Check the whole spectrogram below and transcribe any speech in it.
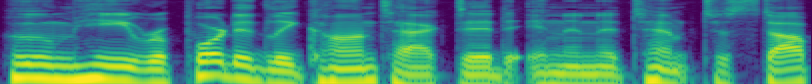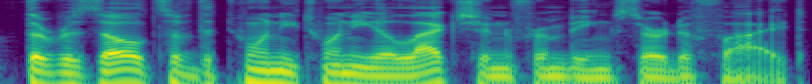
whom he reportedly contacted in an attempt to stop the results of the 2020 election from being certified.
